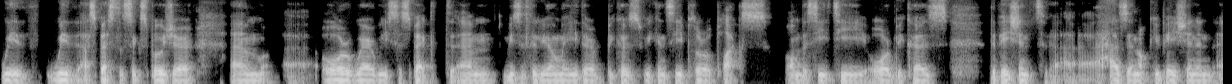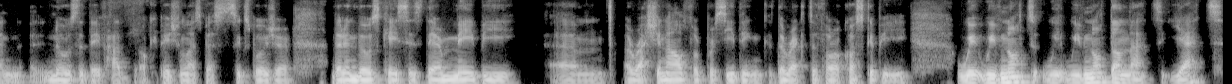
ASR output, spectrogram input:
with with asbestos exposure um, uh, or where we suspect um, mesothelioma either because we can see pleural plaques on the CT or because the patient uh, has an occupation and, and knows that they've had occupational asbestos exposure that in those cases there may be um, a rationale for proceeding direct to thoracoscopy. We, we've not we, we've not done that yet,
